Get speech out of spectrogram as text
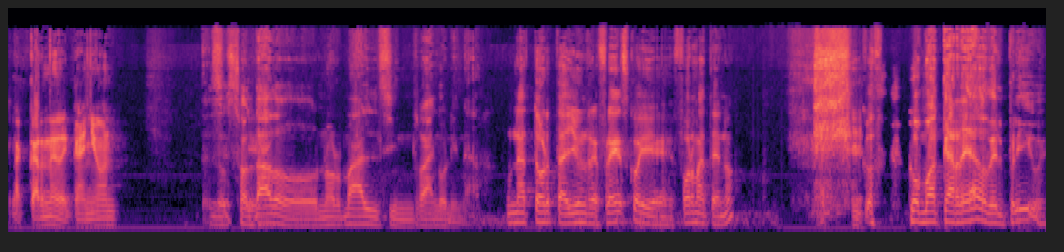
La carne de cañón. Ese soldado normal sin rango ni nada. Una torta y un refresco y eh, fórmate, ¿no? Como acarreado del PRI, güey.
